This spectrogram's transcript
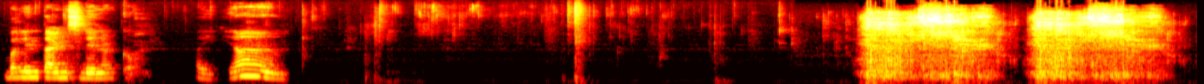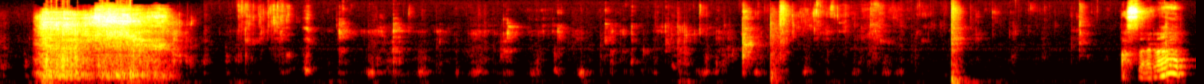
Valentine's dinner ko. Ayan. Asarap!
